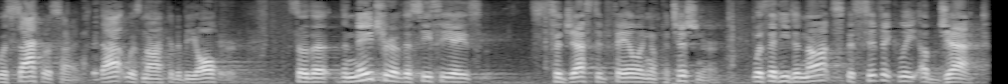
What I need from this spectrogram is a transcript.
was sacrosanct. That was not going to be altered. So the, the nature of the CCA's suggested failing of petitioner was that he did not specifically object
